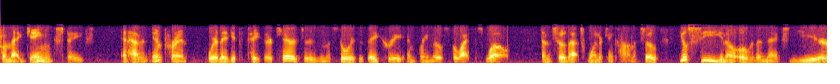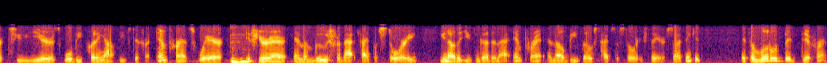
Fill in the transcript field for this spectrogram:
from that gaming space and have an imprint where they get to take their characters and the stories that they create and bring those to life as well. And so that's Wonderkin Comics. So you'll see, you know, over the next year, two years, we'll be putting out these different imprints where mm-hmm. if you're in the mood for that type of story, you know that you can go to that imprint and there'll be those types of stories there. So I think it's it's a little bit different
